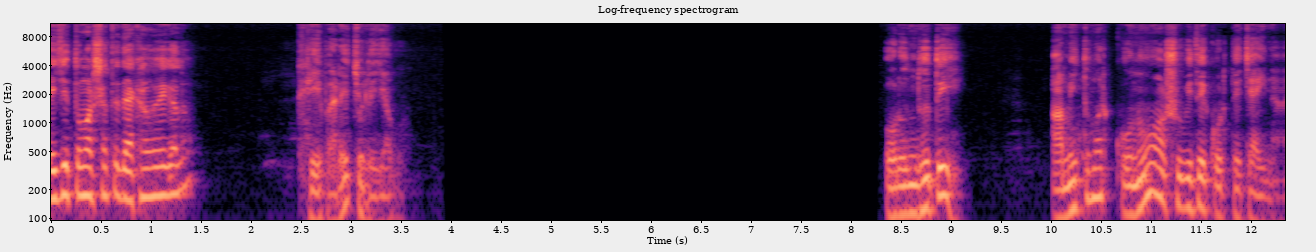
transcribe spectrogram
এই যে তোমার সাথে দেখা হয়ে গেল এবারে চলে যাব। অরুন্ধতী আমি তোমার কোনো অসুবিধে করতে চাই না।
